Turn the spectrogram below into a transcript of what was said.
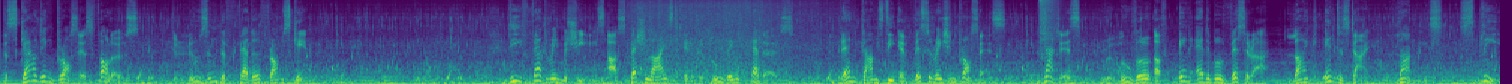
the scalding process follows to loosen the feather from skin. Defeathering machines are specialized in removing feathers. Then comes the evisceration process, that is, removal of inedible viscera like intestine, lungs, spleen,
